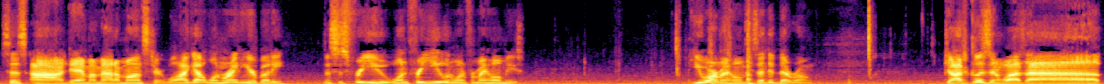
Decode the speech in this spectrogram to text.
says, Ah, damn, I'm out of monster. Well, I got one right here, buddy. This is for you. One for you and one for my homies. You are my homies. I did that wrong. Josh Glisson, what's up?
